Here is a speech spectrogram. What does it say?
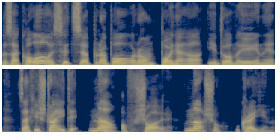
Заколоситься прапором поля і долини, захищайте на офшори нашу Україну.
